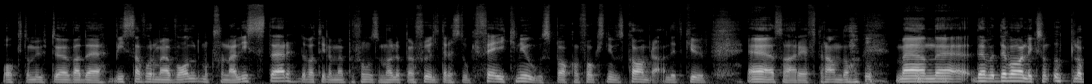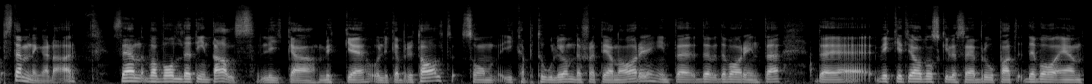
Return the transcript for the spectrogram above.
Och de utövade vissa former av våld mot journalister. Det var till och med en person som höll upp en skylt där det stod fake news bakom Fox News-kamera. Lite kul eh, så här i efterhand då. Men eh, det, det var liksom upploppsstämningar där. Sen var våldet inte alls lika mycket och lika brutalt digitalt som i Kapitolium den 6 januari. Inte, det, det var det inte. Det, vilket jag då skulle säga beror på att det var en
